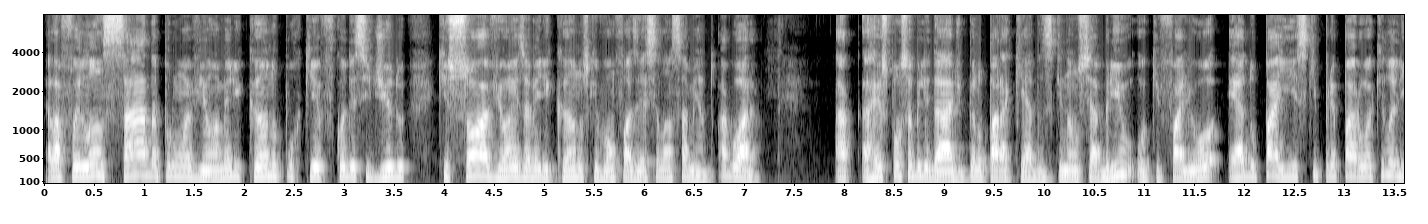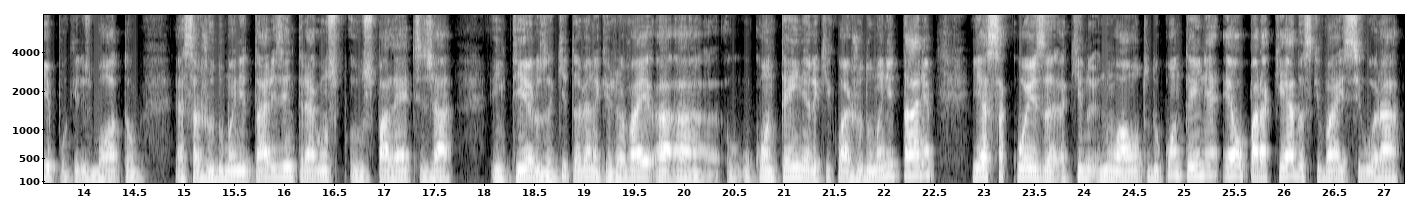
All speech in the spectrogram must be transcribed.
Ela foi lançada por um avião americano porque ficou decidido que só aviões americanos que vão fazer esse lançamento. Agora, a, a, responsabilidade pelo paraquedas que não se abriu ou que falhou é do país que preparou aquilo ali, porque eles botam essa ajuda humanitária e entregam os, os paletes já inteiros aqui, tá vendo aqui? Já vai a, a, o container aqui com a ajuda humanitária e essa coisa aqui no, no alto do container é o paraquedas que vai segurar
